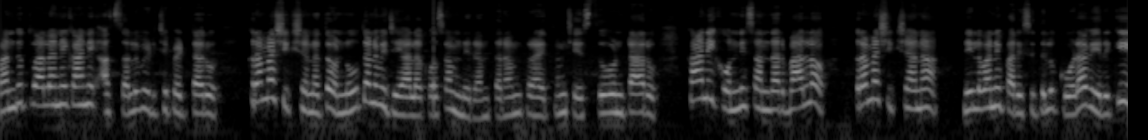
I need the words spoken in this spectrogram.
బంధుత్వాలని కానీ అస్సలు విడిచిపెట్టారు. క్రమశిక్షణతో నూతన విజయాల కోసం నిరంతరం ప్రయత్నం చేస్తూ ఉంటారు. కానీ కొన్ని సందర్భాల్లో క్రమశిక్షణ నిల్వని పరిస్థితులు కూడా వీరికి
